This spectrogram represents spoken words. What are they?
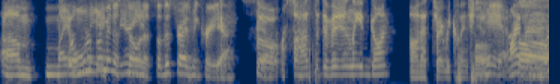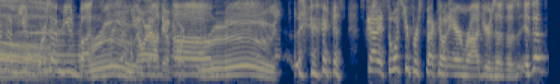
um, my we're, only we're from Minnesota, so this drives me crazy. Yeah. So, yeah. so how's the division lead going? Oh, that's right. We clinched it. Hey, My oh, where's that mute? Where's that mute button? Rude. Mute no, I'll do it for um, Rude. There it is. Sky, so what's your perspective on Aaron Rodgers? As a, is that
